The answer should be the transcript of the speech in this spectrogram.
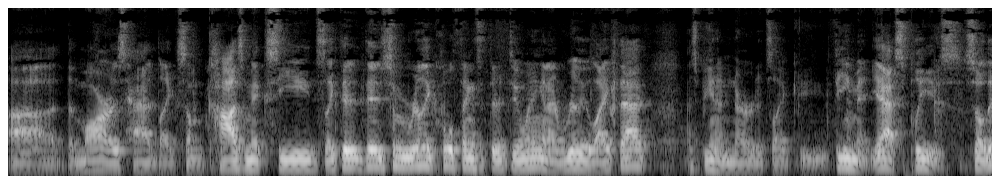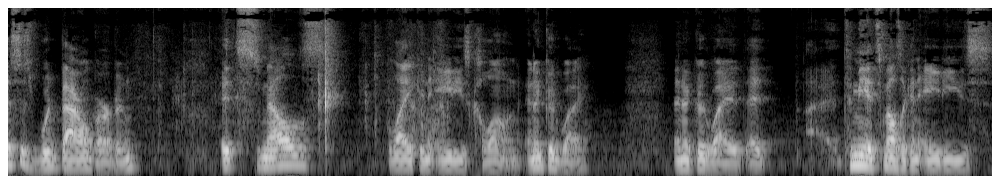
uh, the Mars had like some cosmic seeds. Like there, there's some really cool things that they're doing, and I really like that. As being a nerd, it's like theme it. Yes, please. So this is wood barrel bourbon. It smells like an 80s cologne in a good way. In a good way. It, it to me, it smells like an 80s,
